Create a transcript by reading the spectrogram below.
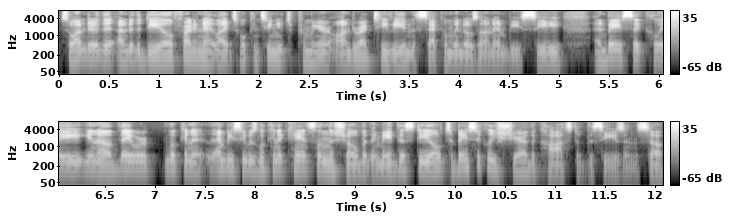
So under the under the deal friday night lights will continue to premiere on DirecTV and the second windows on nbc and basically you know they were looking at nbc was looking at canceling the show but they made this deal to basically share the cost of the season. So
